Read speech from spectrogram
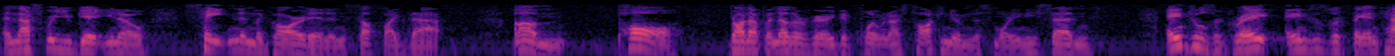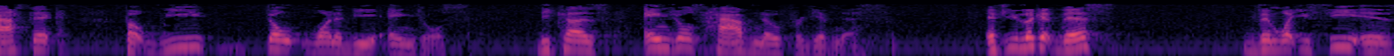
And that's where you get, you know, Satan in the garden and stuff like that. Um, Paul brought up another very good point when I was talking to him this morning. He said, Angels are great, angels are fantastic, but we don't want to be angels because angels have no forgiveness. If you look at this, then what you see is,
